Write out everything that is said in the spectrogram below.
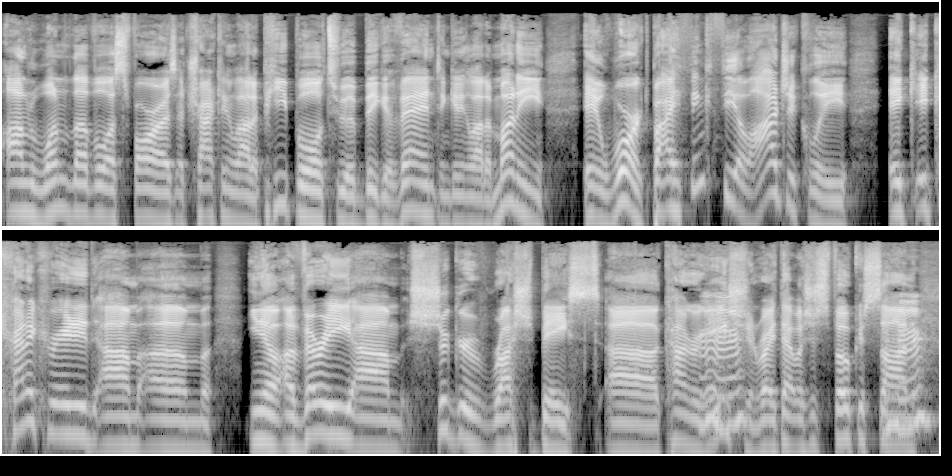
on one level, as far as attracting a lot of people to a big event and getting a lot of money, it worked. But I think theologically, it, it kind of created, um, um, you know, a very um, sugar rush based uh, congregation, mm-hmm. right? That was just focused on mm-hmm.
